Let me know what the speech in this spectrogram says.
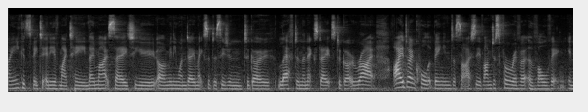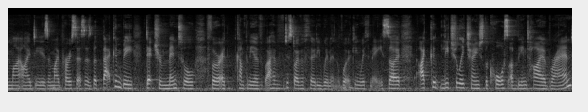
mean, you could speak to any of my team. They might say to you, oh, Mini one day makes a decision to go left and the next day it's to go right. I don't call it being indecisive. I'm just forever evolving in my ideas and my processes. But that can be detrimental for a company of, I have just over 30 women working with me. So I could literally change the course of the entire brand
